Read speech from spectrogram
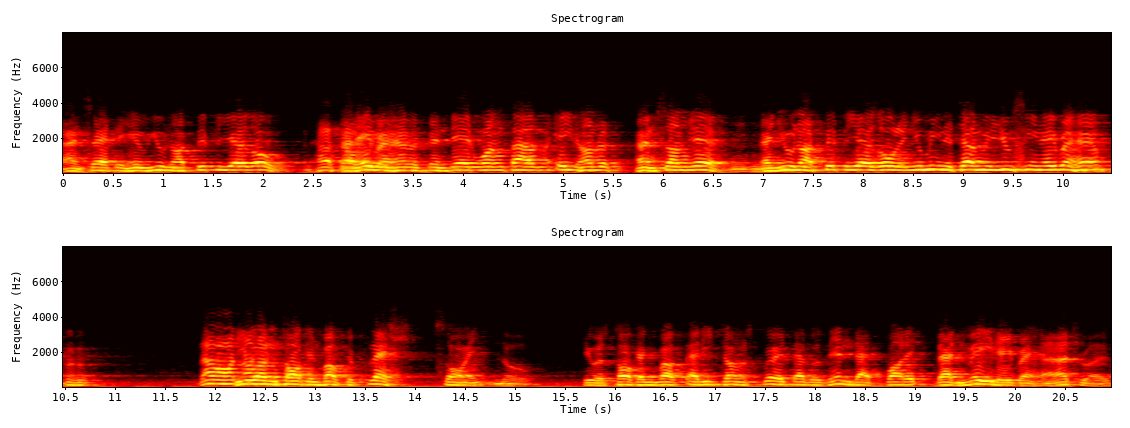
And said to him, You not fifty years old. And And Abraham has been dead one thousand eight hundred and some years. Mhm. And you not fifty years old, and you mean to tell me you seen Abraham? Thou art he wasn't talking about the flesh saw him. No. He was talking about that eternal spirit that was in that body that made Abraham. That's right.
